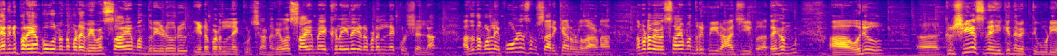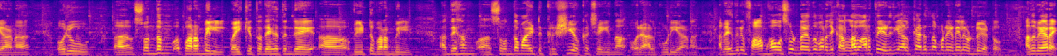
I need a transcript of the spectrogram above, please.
ഞാനിനി പറയാൻ പോകുന്നത് നമ്മുടെ വ്യവസായ മന്ത്രിയുടെ ഒരു ഇടപെടലിനെ കുറിച്ചാണ് വ്യവസായ മേഖലയിലെ ഇടപെടലിനെ കുറിച്ചല്ല അത് നമ്മൾ എപ്പോഴും സംസാരിക്കാറുള്ളതാണ്. നമ്മുടെ വ്യവസായ മന്ത്രി പി രാജീവ് അദ്ദേഹം ഒരു കൃഷിയെ സ്നേഹിക്കുന്ന വ്യക്തി കൂടിയാണ് ഒരു സ്വന്തം പറമ്പിൽ വൈക്കത്ത് അദ്ദേഹത്തിന്റെ വീട്ടുപറമ്പിൽ അദ്ദേഹം സ്വന്തമായിട്ട് കൃഷിയൊക്കെ ചെയ്യുന്ന ഒരാൾ കൂടിയാണ്. അദ്ദേഹത്തിന് ഫാം ഹൗസ് ഉണ്ട് എന്ന് പറഞ്ഞ് കള്ള വാർത്ത എഴുതിയ ആൾക്കാരും നമ്മുടെ ഇടയിലുണ്ട് കേട്ടോ. അത് വേറെ.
